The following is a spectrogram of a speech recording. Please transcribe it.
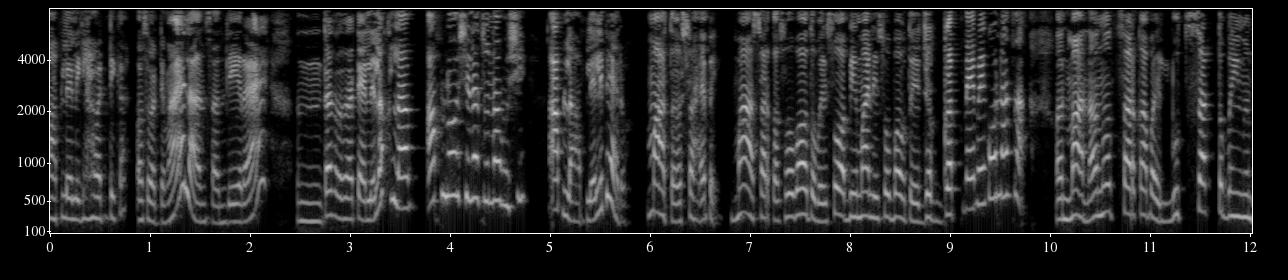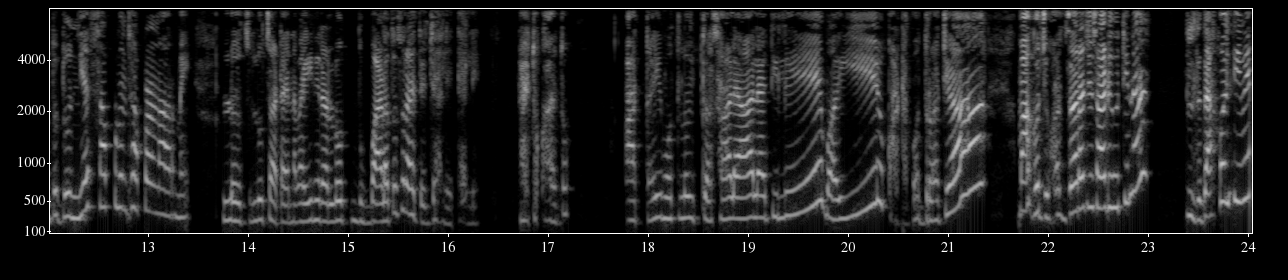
आपल्याला घ्या वाटते का? असं वाटतं माय लहानसा देर आहे. अन त्याचा त्याला लखला आपलं अशी चुना हुशी आपला आपल्याला प्यार. मा तर असं आहे. बाई मा सारखा स्वभाव तो बाई स्वाभिमानी स्वभाव तो जगत नाही बाई कोणाचा. आणि मानानच सारखा बाई लुचसाट बाई म्हणतो दुनियेत सापडून सापडणार नाही. लच लुचाट आहे ना बाई निरा लोच बाळतच राहते झाले त्याले. नाही तो काय तो? आताही म्हटलं इतक्या साड्या आल्या तिले बाई काठापत्राच्या मागची हजाराची साडी होती ना? तिला दाखवली मी.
